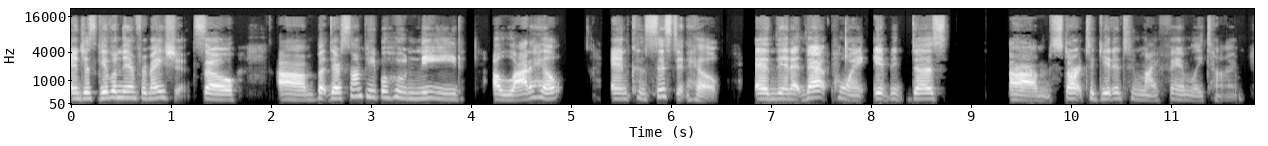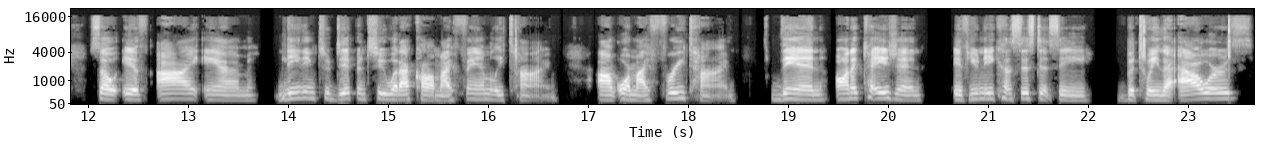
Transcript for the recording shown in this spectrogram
and just give them the information. So Um, but there's some people who need a lot of help and consistent help. And then at that point, it be, does um, start to get into my family time. So if I am needing to dip into what I call my family time um, or my free time, then on occasion, if you need consistency between the hours,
